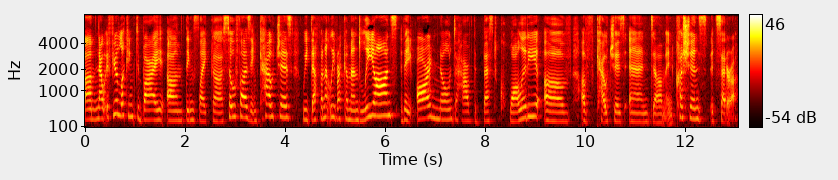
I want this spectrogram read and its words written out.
Um, now, if you're looking to buy um, things like uh, sofas and couches, we definitely recommend Leon's. They are known to have the best quality of of couches and um, and cushions, etc.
